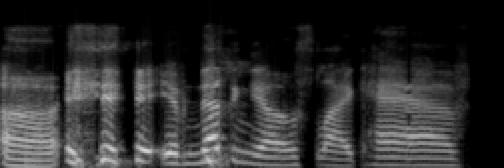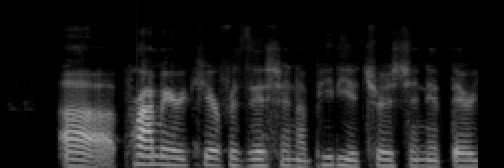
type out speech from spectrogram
uh, if nothing else, like have a primary care physician, a pediatrician, if they're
